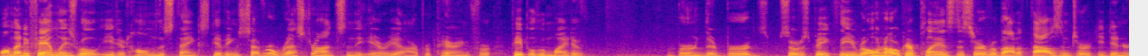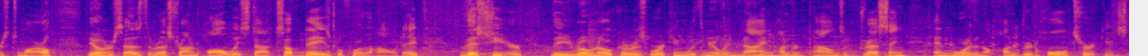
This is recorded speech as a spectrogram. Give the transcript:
While many families will eat at home this Thanksgiving, several restaurants in the area are preparing for people who might have burned their birds, so to speak. The Roanoker plans to serve about a thousand turkey dinners tomorrow. The owner says the restaurant always stocks up days before the holiday. This year, the Roanoker is working with nearly 900 pounds of dressing and more than 100 whole turkeys.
